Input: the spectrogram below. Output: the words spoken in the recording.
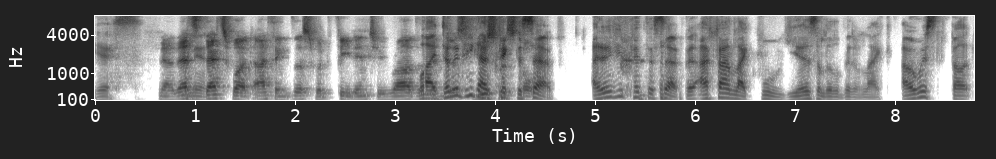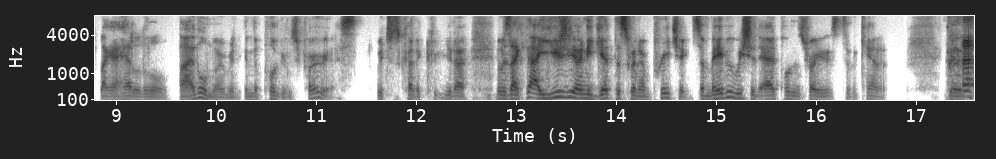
Yes. You know, that's Brilliant. that's what I think this would feed into rather well, I don't know if you guys picked talk. this up. I don't know if you picked this up, but I found like ooh, years a little bit of like I almost felt like I had a little Bible moment in the Pilgrim's Progress, which is kind of you know it was like I usually only get this when I'm preaching, so maybe we should add Pilgrim's Progress to the canon because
